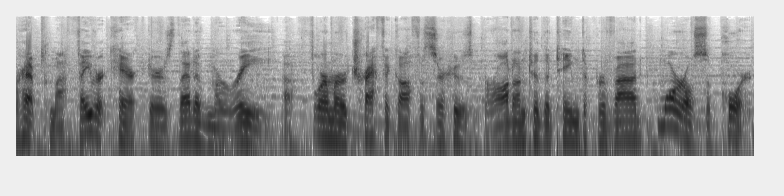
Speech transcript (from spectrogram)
Perhaps my favorite character is that of Marie, a former traffic officer who is brought onto the team to provide moral support.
